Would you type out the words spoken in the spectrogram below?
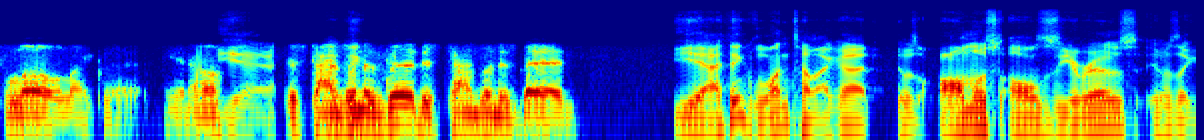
flow like that, you know. Yeah. There's times when it's good. There's times when it's bad. Yeah, I think one time I got it was almost all zeros. It was like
